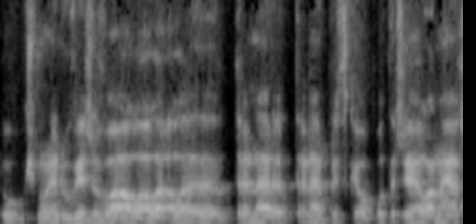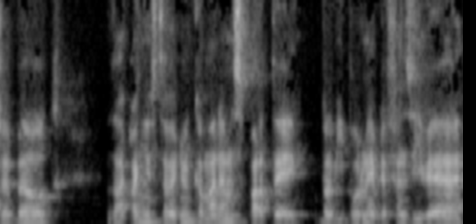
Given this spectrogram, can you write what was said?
už mu nedůvěřoval, ale, ale trenér, trenér Priského podržel a na jaře byl základním stavebním kamenem Sparty, byl výborný v defenzívě,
